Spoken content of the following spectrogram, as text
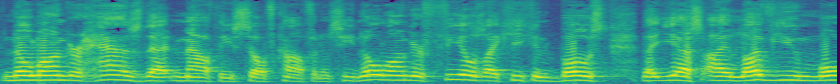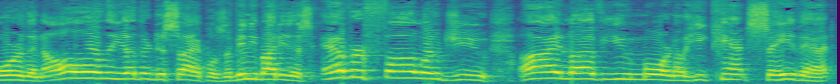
no longer has that mouthy self confidence. He no longer feels like he can boast that, yes, I love you more than all the other disciples. Of anybody that's ever followed you, I love you more. No, he can't say that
